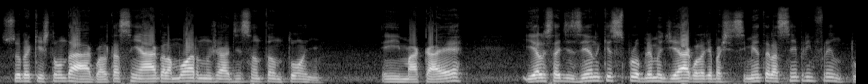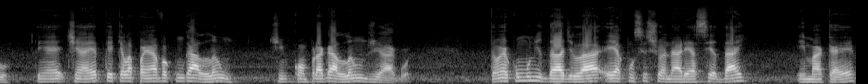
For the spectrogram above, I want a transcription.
sobre a questão da água. Ela está sem água, ela mora no Jardim Santo Antônio, em Macaé, e ela está dizendo que esses problemas de água, de abastecimento, ela sempre enfrentou. Tem, tinha época que ela apanhava com galão, tinha que comprar galão de água. Então é a comunidade lá, é a concessionária, é a SEDAI, em Macaé,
